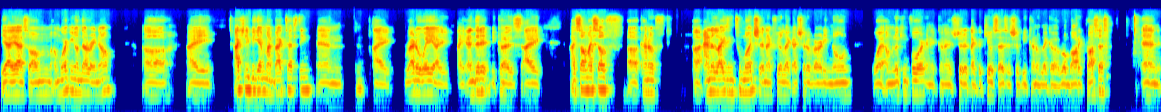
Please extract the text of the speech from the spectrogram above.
yeah, yeah. So I'm I'm working on that right now. Uh, I actually began my back testing, and I right away I I ended it because I I saw myself uh, kind of uh, analyzing too much, and I feel like I should have already known what I'm looking for. And it kind of should, like the Akil says, it should be kind of like a robotic process. And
